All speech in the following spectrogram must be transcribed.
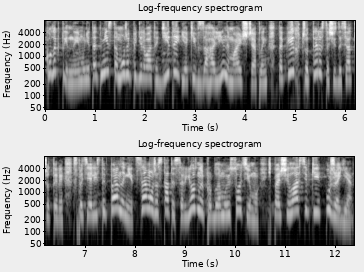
колективний імунітет міста можуть підірвати діти, які взагалі не мають щеплень. Таких 464. Спеціалісти впевнені, це може стати серйозною проблемою соціуму. І перші ластівки уже є.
